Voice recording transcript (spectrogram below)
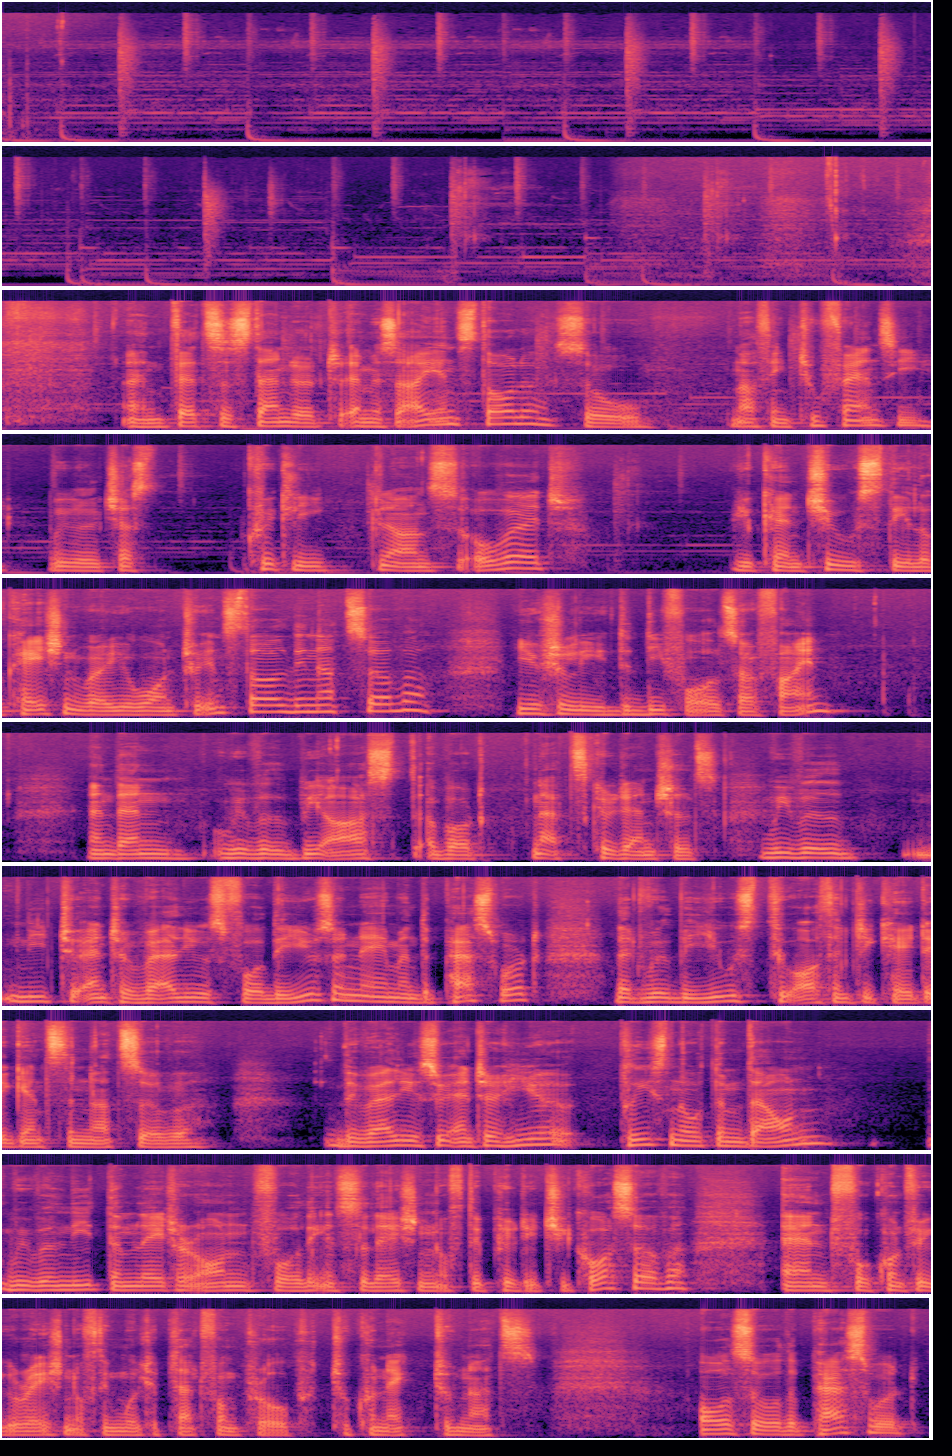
And that's a standard MSI installer, so nothing too fancy. We will just quickly glance over it you can choose the location where you want to install the NATS server. Usually the defaults are fine. And then we will be asked about NATS credentials. We will need to enter values for the username and the password that will be used to authenticate against the NATS server. The values you enter here, please note them down. We will need them later on for the installation of the PRTG core server and for configuration of the multi-platform probe to connect to NATS. Also, the password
